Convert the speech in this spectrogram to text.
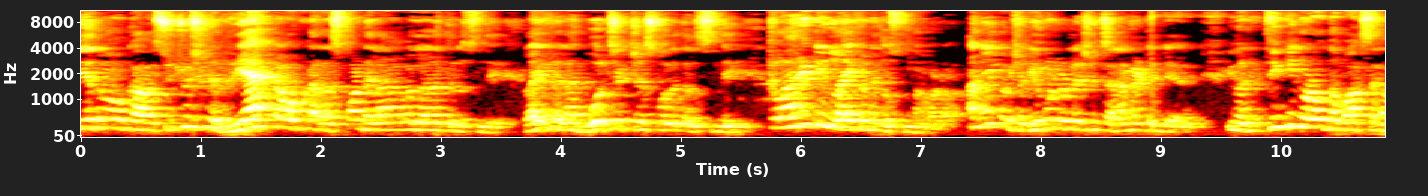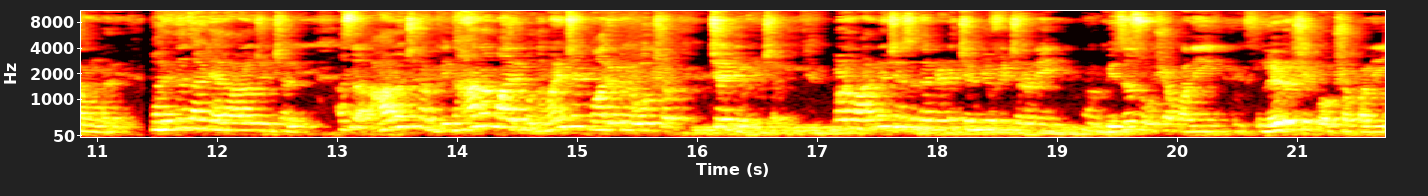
ఏదైనా ఒక సిచ్యువేషన్ రియాక్ట్ అవ్వకుండా రెస్పాండ్ ఎలా అవ్వాలో తెలుస్తుంది. లైఫ్ ఎలా గోల్ సెట్ చేసుకోవాలో తెలుస్తుంది. క్లారిటీ ఇన్ లైఫ్ అనేది వస్తుంది అనమాట అనేక విషయాలు. హ్యూమన్ రిలేషన్స్ ఎలా మెయింటైన్ చేయాలి even thinking out of the box ఎలా ఉండాలి? పరిధి దాటి ఎలా ఆలోచించాలి? అసలు ఆలోచన విధానం మారిపోతుంది. మైండ్ సెట్ మారిపోయే వర్క్షాప్ చేంజ్ ఫ్యూచర్ మనం ఆర్గనైజ్ చేసేది ఏంటంటే చెన్యూ ఫ్యూచర్ అని బిజినెస్ వర్క్షాప్ అని లీడర్షిప్ వర్క్షాప్ అని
